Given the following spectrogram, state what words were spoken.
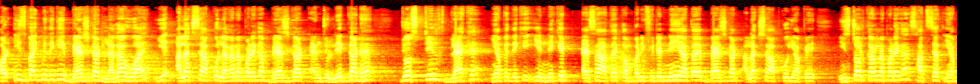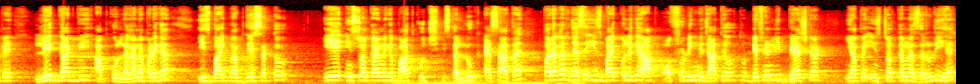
और इस बाइक में देखिए बैश गार्ड लगा हुआ है। ये अलग से आपको लगाना पड़ेगा। बैश गार्ड एंड जो लेग गार्ड है, जो स्टील ब्लैक है, यहाँ पे देखिए, ये नेकेट ऐसा आता है कंपनी फिटेड नहीं आता है। बैश गार्ड अलग से आपको यहाँ पे इंस्टॉल करना पड़ेगा। साथ ही साथ यहाँ पे लेग गार्ड भी आपको लगाना पड़ेगा। इस बाइक में आप देख सकते हो ये इंस्टॉल करने के बाद कुछ इसका लुक ऐसा आता है। पर अगर जैसे इस बाइक को लेकर आप ऑफ़ में जाते हो तो डेफिनेटली बैच गार्ड यहाँ पे इंस्टॉल करना ज़रूरी है।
